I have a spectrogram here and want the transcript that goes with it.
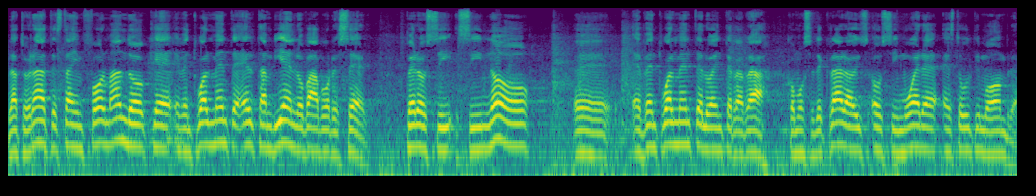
La Torah te está informando que eventualmente él también lo va a aborrecer. Pero si, si no, eh, eventualmente lo enterrará, como se declara, o, si muere este último hombre.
